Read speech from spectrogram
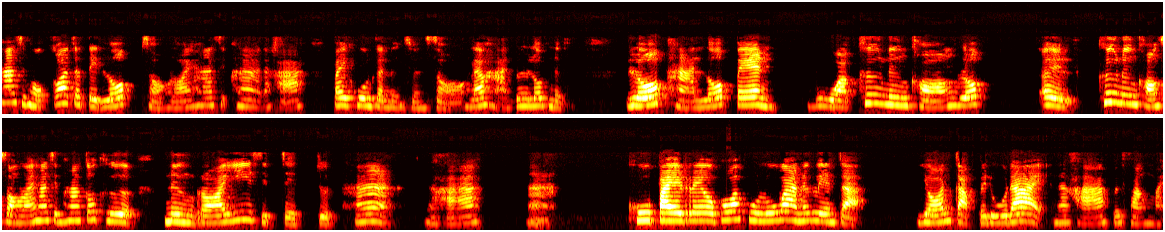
256 ก็จะติดลบ 255 นะคะ ไปคูณกับ1ส่วน2แล้วหารด้วยลบ 1 ลบหารลบเป็นบวกครึ่งหนึ่งของลบ เอ้ยครึ่งหนึ่งของ 255 ก็คือ 127.5 นะคะ อะ ครูไปเร็ว เพราะว่าครูรู้ว่านักเรียนจะย้อนกลับไปดูได้นะคะ ไปฟังใหม่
